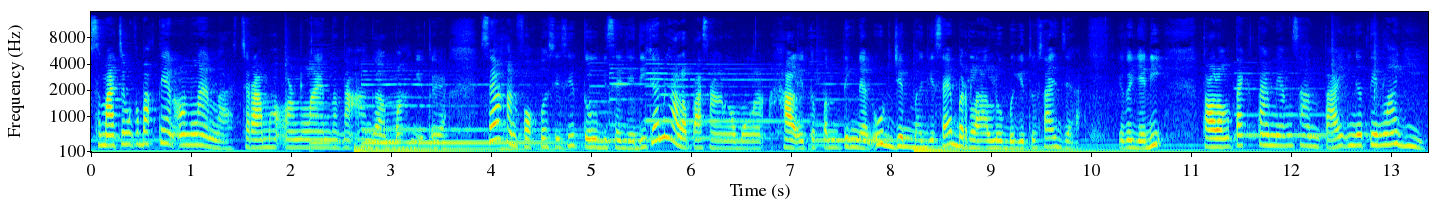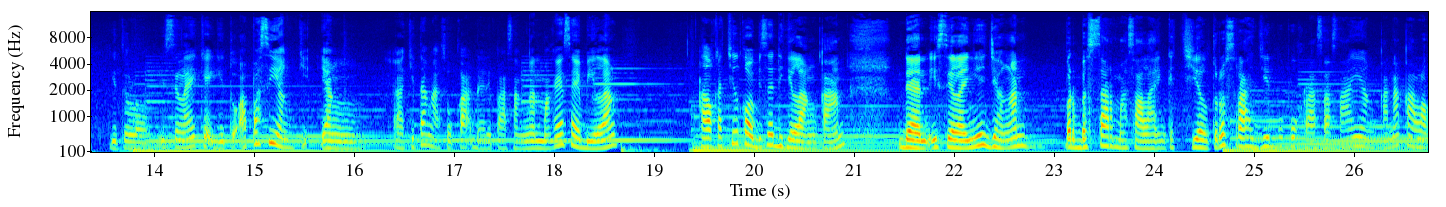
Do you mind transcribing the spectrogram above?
semacam kebaktian online lah ceramah online tentang agama gitu ya. Saya akan fokus di situ bisa jadi kan kalau pasangan ngomong hal itu penting dan urgent bagi saya berlalu begitu saja. Gitu jadi tolong take time yang santai ingetin lagi gitu loh. Istilahnya kayak gitu. Apa sih yang yang eh, kita nggak suka dari pasangan? Makanya saya bilang hal kecil kalau bisa dihilangkan dan istilahnya jangan perbesar masalah yang kecil. Terus rajin pupuk rasa sayang. Karena kalau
